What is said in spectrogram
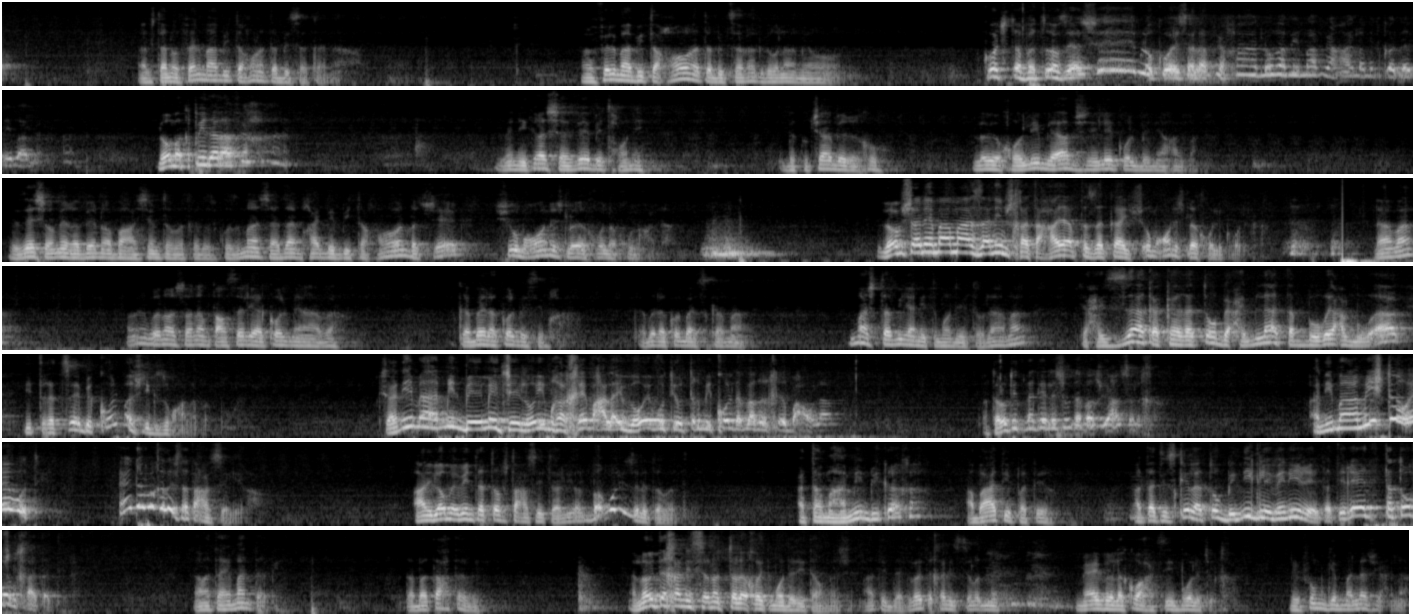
אבל כשאתה נופל מהביטחון אתה בסכנה. נופל מהביטחון אתה בצרה גדולה מאוד. כל שאתה בטוח זה השם, לא כועס על אף אחד, לא רב עם אף אחד, לא מתקודד עם אף אחד, לא מקפיד על אף אחד. זה נקרא שווה ביטחוני. בקודשה ברכו. לא יכולים לאב שלי כל בני עלמא. וזה שאומר רבנו הבא השם טוב הקדוש, כל זמן שאדם חי בביטחון בשם, שום עונש לא יכול לחול עליו. לא משנה מה המאזנים שלך, אתה חייב, אתה זכאי, שום עונש לא יכול לקרות לך. למה? אומר בנו השלום, תעשה לי הכל מאהבה. תקבל הכל בשמחה. תקבל הכל בהסכמה. מה שתביא לי אני אתמודד איתו. למה? שחזק הכרתו בחמלת הבורא על בוראיו, יתרצה בכל מה שיגזור עליו הבורא. כשאני מאמין באמת שאלוהים רחם עליי ואוהב אותי יותר מכל דבר אחר בעולם, אתה לא תתנגד לשום דבר שהוא יעשה לך. אני מאמין שאתה אוהב אותי. אין דבר כזה שאתה תעשה לי רע. אני לא מבין את הטוב שאתה עשית לי, אבל ברור לי זה לטובתי. אתה מאמין בי ככה? הבעיה תיפתר. אתה תזכה לטוב בניגלה ונראה, אתה תראה את הטוב שלך, אתה תראה. למה אתה האמנת בי. אתה בטחת בי. אני לא אתן לך ניסיונות שאתה לא יכול להתמודד איתם, אומר השם. אל תדאג, לא אתן לך ניסיונות מעבר לכוח הציבולת שלך. לפעמים גמלה שכנה.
